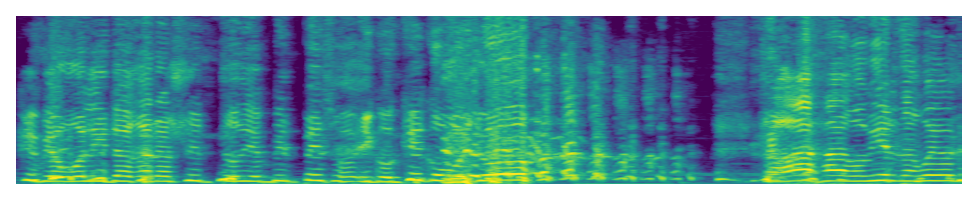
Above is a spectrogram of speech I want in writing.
que mi abuelita gana 110 mil pesos y con qué como yo. Trabaja, gobierna, weón.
